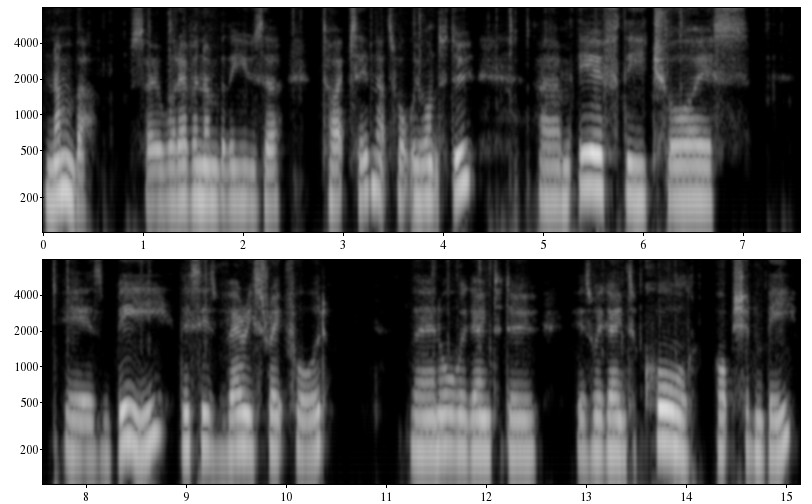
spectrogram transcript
number. So whatever number the user types in, that's what we want to do. Um, if the choice is B, this is very straightforward, then all we're going to do is we're going to call option B.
